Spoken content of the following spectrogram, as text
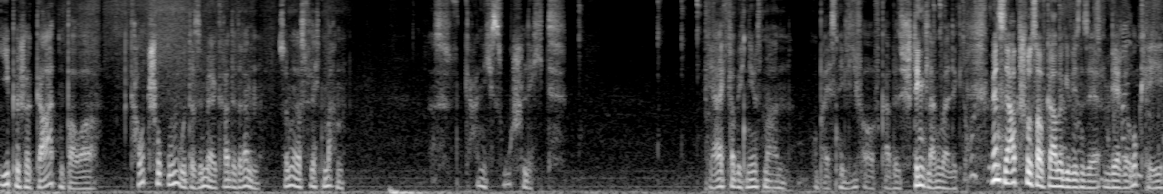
Epischer Gartenbauer. Kautschuk, oh, da sind wir ja gerade dran. Sollen wir das vielleicht machen? Das ist gar nicht so schlecht. Ja, ich glaube, ich nehme es mal an. Wobei es eine Lieferaufgabe ist. Stinkt langweilig. Wenn es eine Abschlussaufgabe gewesen wäre, okay.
